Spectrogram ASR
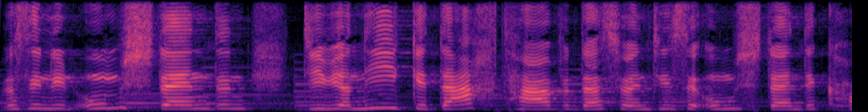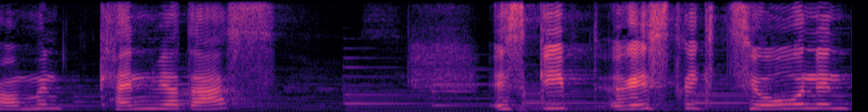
Wir sind in Umständen, die wir nie gedacht haben, dass wir in diese Umstände kommen. Kennen wir das? Es gibt Restriktionen,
